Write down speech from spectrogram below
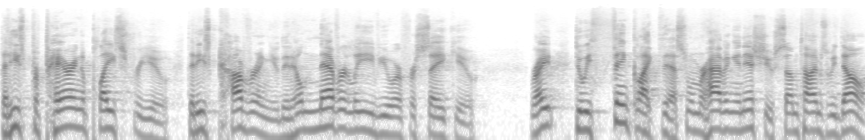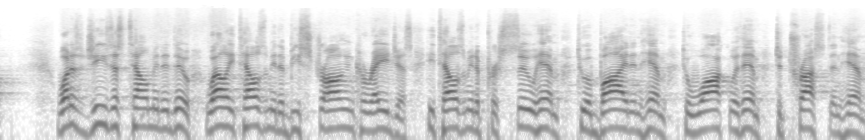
That he's preparing a place for you, that he's covering you, that he'll never leave you or forsake you. Right? Do we think like this when we're having an issue? Sometimes we don't. What does Jesus tell me to do? Well, he tells me to be strong and courageous. He tells me to pursue him, to abide in him, to walk with him, to trust in him.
